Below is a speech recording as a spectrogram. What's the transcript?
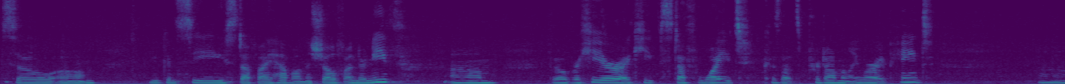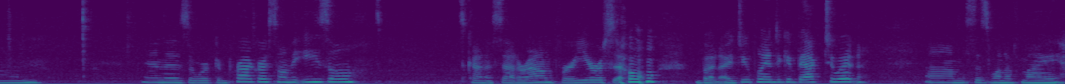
So um, you can see stuff I have on the shelf underneath. Um, but over here I keep stuff white because that's predominantly where I paint. Um, and there's a work in progress on the easel. It's, it's kind of sat around for a year or so, but I do plan to get back to it. Um, this is one of my,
